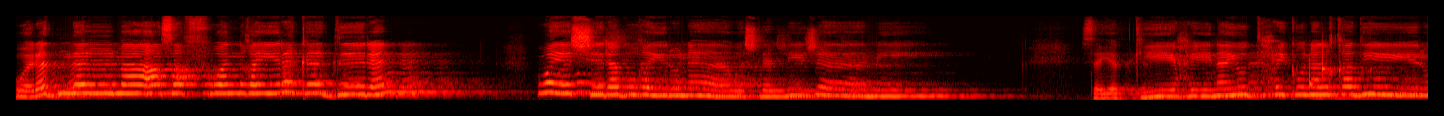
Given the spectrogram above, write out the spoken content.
وردنا الماء صفوا غير كدر ويشرب غيرنا وشل اللجام سيبكي حين يضحكنا القدير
